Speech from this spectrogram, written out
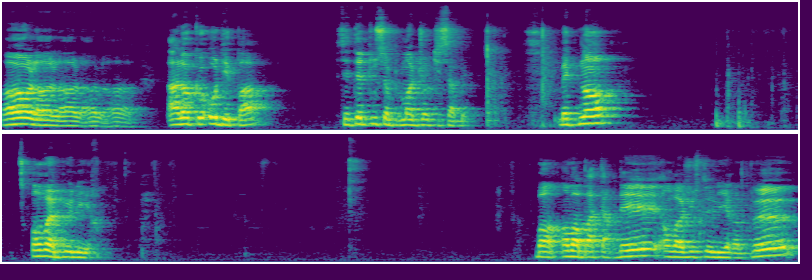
Oh là là là là. Alors qu'au départ, c'était tout simplement Dieu qui savait. Maintenant, on va un peu lire. Bon, on va pas tarder, on va juste lire un peu.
